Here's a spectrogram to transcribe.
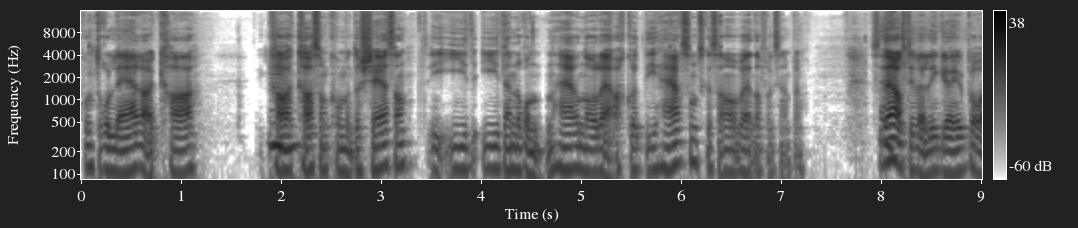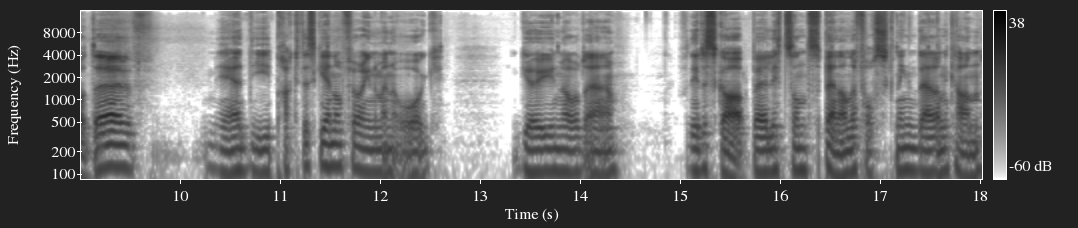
kontrollere hva, hva, mm. hva som kommer til å skje sant? I, i, den runden her, når det er akkurat de her som skal samarbeide, f.eks. Så det er alltid veldig gøy, både med de praktiske gjennomføringene, men òg gøy når det Fordi det skaper litt sånn spennende forskning der en kan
